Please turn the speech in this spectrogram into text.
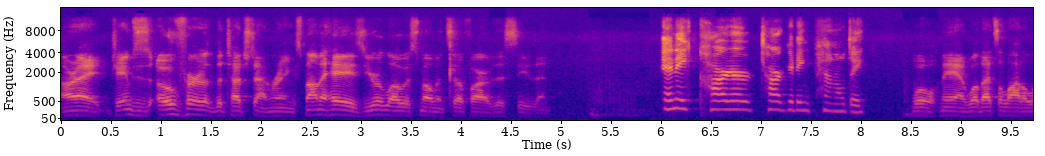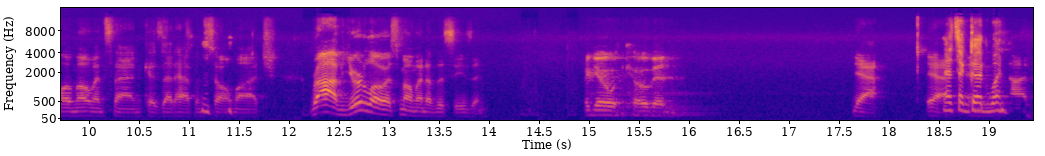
All right. James is over the touchdown rings. Mama Hayes, your lowest moment so far of this season? Any Carter targeting penalty. Whoa, man. Well, that's a lot of low moments then because that happens so much. Rob, your lowest moment of the season? I go with COVID. Yeah. Yeah. That's a good one. Not,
